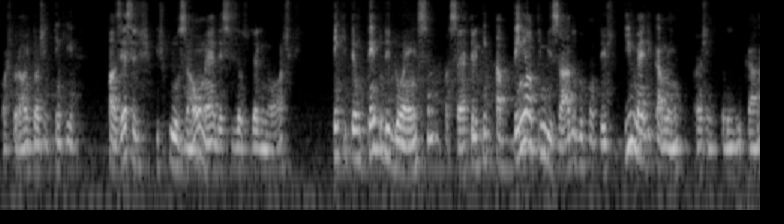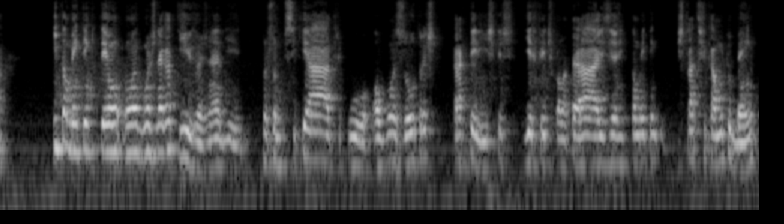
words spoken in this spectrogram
postural, então a gente tem que fazer essa exclusão né, desses outros diagnósticos, tem que ter um tempo de doença, tá certo? Ele tem que estar bem otimizado do contexto de medicamento, para a gente poder indicar, e também tem que ter um, um, algumas negativas, né, de transtorno psiquiátrico, algumas outras características de efeitos colaterais, e a gente também tem que estratificar muito bem,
